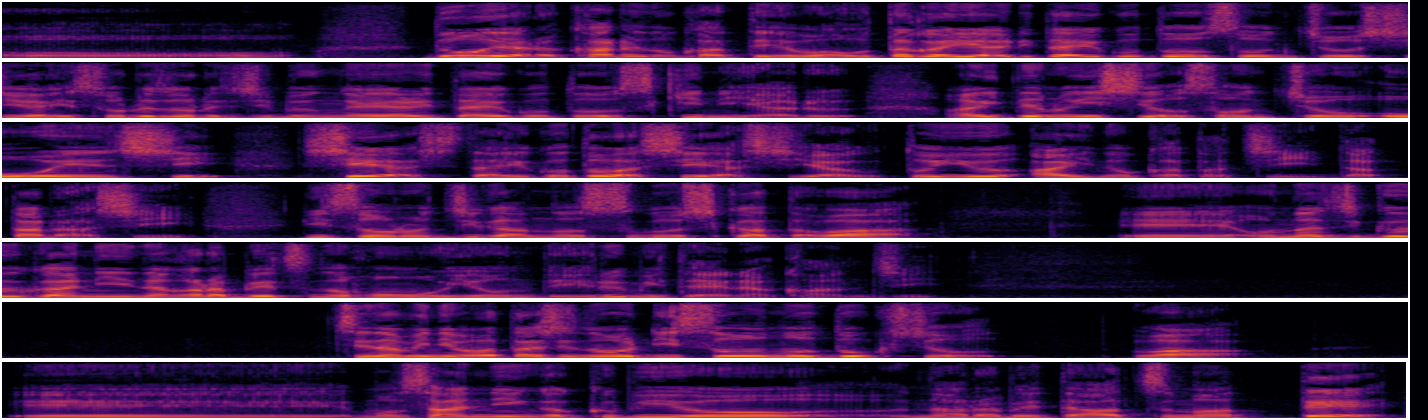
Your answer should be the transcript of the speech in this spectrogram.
おどうやら彼の家庭はお互いやりたいことを尊重し合い、それぞれ自分がやりたいことを好きにやる、相手の意思を尊重、応援し、シェアしたいことはシェアし合うという愛の形だったらしい。理想の時間の過ごし方は、えー、同じ空間にいながら別の本を読んでいるみたいな感じ。ちなみに私の理想の読書は、えー、もう三人が首を並べて集まって、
